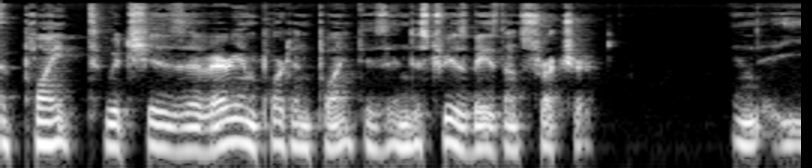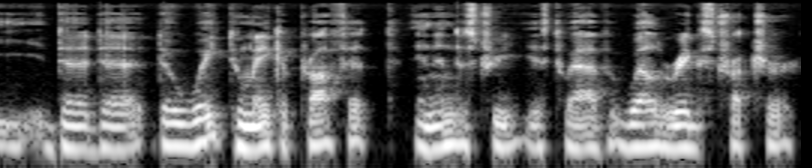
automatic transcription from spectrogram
a point which is a very important point is industry is based on structure. And the, the, the way to make a profit in industry is to have well rigged structure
